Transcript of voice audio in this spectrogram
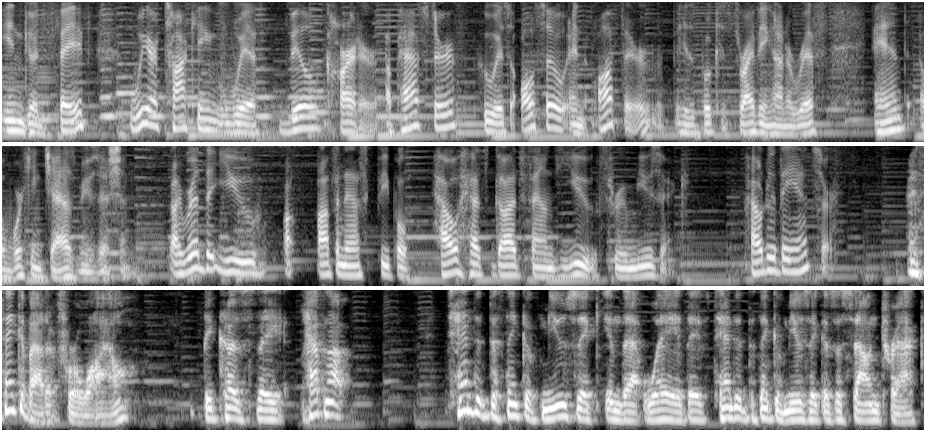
In Good Faith. We are talking with Bill Carter, a pastor who is also an author. His book is Thriving on a Riff, and a working jazz musician. I read that you often ask people, How has God found you through music? How do they answer? I think about it for a while because they have not tended to think of music in that way. They've tended to think of music as a soundtrack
